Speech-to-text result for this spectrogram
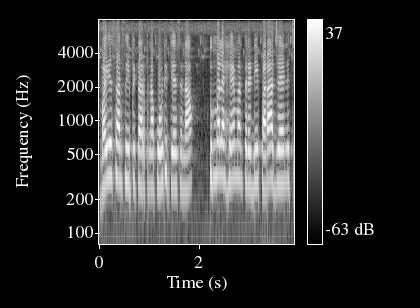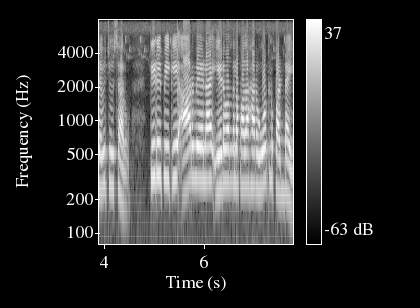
వైఎస్ఆర్సీపీ తరపున పోటీ చేసిన తుమ్మల హేమంత్ రెడ్డి పరాజయాన్ని చవిచూశారు. టీడీపీకి ఆరు వేల ఏడు వందల పదహారు ఓట్లు పడ్డాయి.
